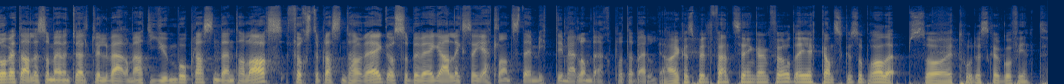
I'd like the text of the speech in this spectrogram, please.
da vet alle som eventuelt vil være med, at jumboplassen den tar Lars, førsteplassen tar jeg, og så beveger Alex seg et eller annet sted midt imellom der på tabellen. Ja, jeg har spilt fantasy en gang før. Det gikk ganske så bra, det. Så jeg tror det skal gå fint.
